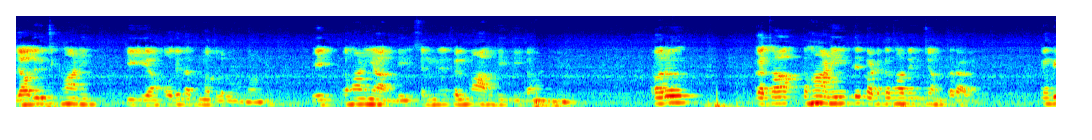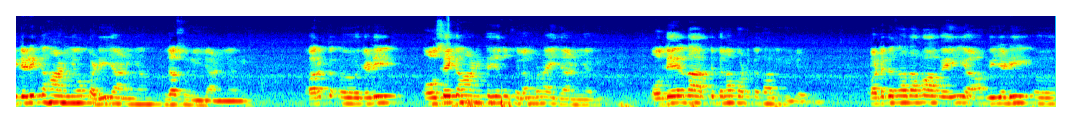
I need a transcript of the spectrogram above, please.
ਜਾਂ ਉਹਦੇ ਵਿੱਚ ਕਹਾਣੀ ਕੀ ਆ, ਉਹਦੇ ਤੱਕ ਮਤਲਬ ਹੁੰਦਾ ਉਹਨੂੰ। ਇਹ ਕਹਾਣੀ ਆਖਦੀ, ਸਿਨੇਮੇ ਫਿਲਮ ਆਖਦੀ ਕੀ ਕਹਾਣੀ ਹੈ ਪਰ ਕਥਾ, ਕਹਾਣੀ ਤੇ ਪਟਕਥਾ ਦੇ ਵਿੱਚ ਅੰਤਰ ਆ ਹੈਗਾ ਕਿਉਂਕਿ ਜਿਹੜੀ ਕਹਾਣੀ ਆ, ਉਹ ਪੜ੍ਹੀ ਜਾਣੀ ਆ ਜਾਂ ਸੁਣੀ ਜਾਣੀ ਆ। ਪਰ ਜਿਹੜੀ ਉਸੇ ਕਹਾਣੀ ਤੇ ਜਦੋਂ ਫਿਲਮ ਬਣਾਈ ਜਾਣੀ ਆ, ਉਹਦੇ ਆਧਾਰ ਤੇ ਪਹਿਲਾਂ ਪਟਕਥਾ ਲਿਖੀ ਜਾਊਗੀ। ਪਟਕਥਾ ਦਾ ਭਾਵ ਇਹ ਆ ਵੀ ਜਿਹੜੀ ਅਹ,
